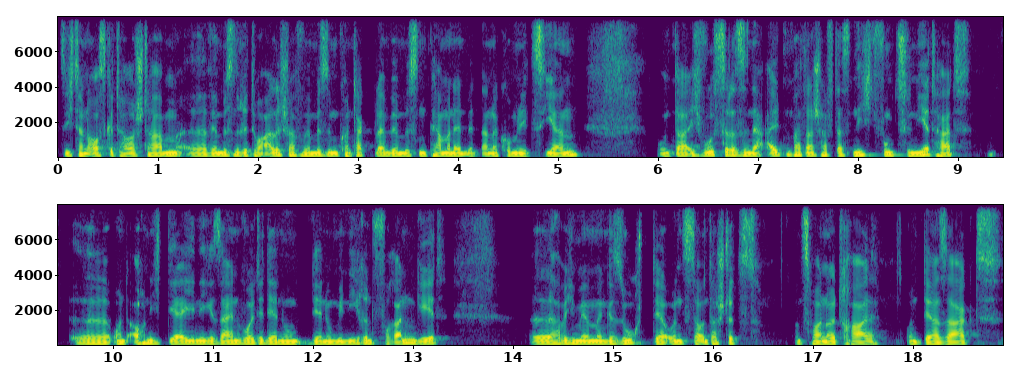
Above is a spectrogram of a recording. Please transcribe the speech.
sich dann ausgetauscht haben. Äh, wir müssen Rituale schaffen, wir müssen im Kontakt bleiben, wir müssen permanent miteinander kommunizieren. Und da ich wusste, dass in der alten Partnerschaft das nicht funktioniert hat äh, und auch nicht derjenige sein wollte, der, der nominierend vorangeht, äh, habe ich mir jemanden gesucht, der uns da unterstützt. Und zwar neutral. Und der sagt,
